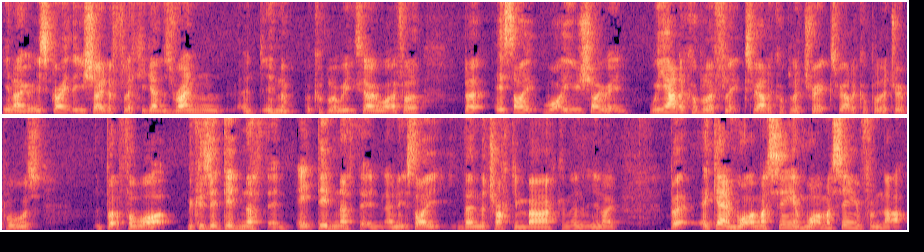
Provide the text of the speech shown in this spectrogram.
You know, it's great that you showed a flick against Rennes uh, in a, a couple of weeks ago, whatever. But it's like, what are you showing? We had a couple of flicks, we had a couple of tricks, we had a couple of dribbles, but for what? Because it did nothing. It did nothing, and it's like then the tracking back, and then you know. But again, what am I seeing? What am I seeing from that?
